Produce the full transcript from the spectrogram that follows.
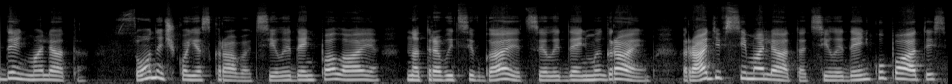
день, малята. Сонечко яскраве цілий день палає, на травиці в гаї цілий день ми граєм. Раді всі малята цілий день купатись,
